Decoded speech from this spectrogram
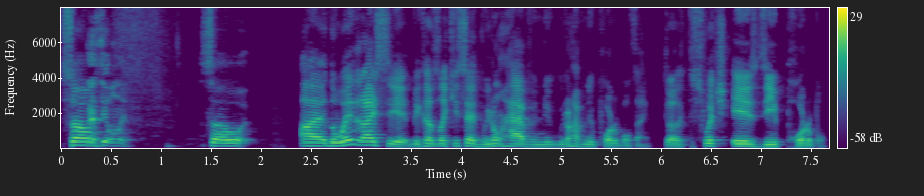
so That's the only, so I the way that I see it, because like you said, we don't have a new we don't have a new portable thing. The, like, the Switch is the portable.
